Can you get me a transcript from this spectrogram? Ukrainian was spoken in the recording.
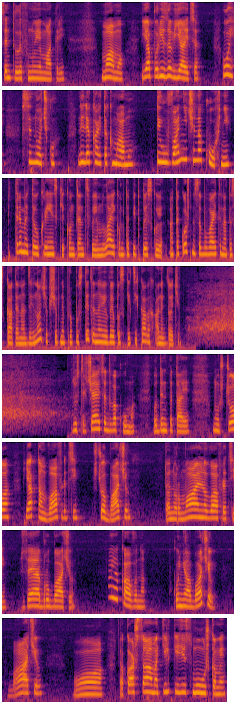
Син телефонує матері. Мамо, я порізав яйця. Ой, синочку, не лякай так маму. Ти у ванні чи на кухні? Підтримайте український контент своїм лайком та підпискою, а також не забувайте натискати на дзвіночок, щоб не пропустити нові випуски цікавих анекдотів. Зустрічаються два кума. Один питає: Ну що, як там в Африці? Що бачив? Та нормально в Африці. Зебру бачив. Яка вона? Коня бачив? Бачив. О, така ж сама, тільки зі смужками.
